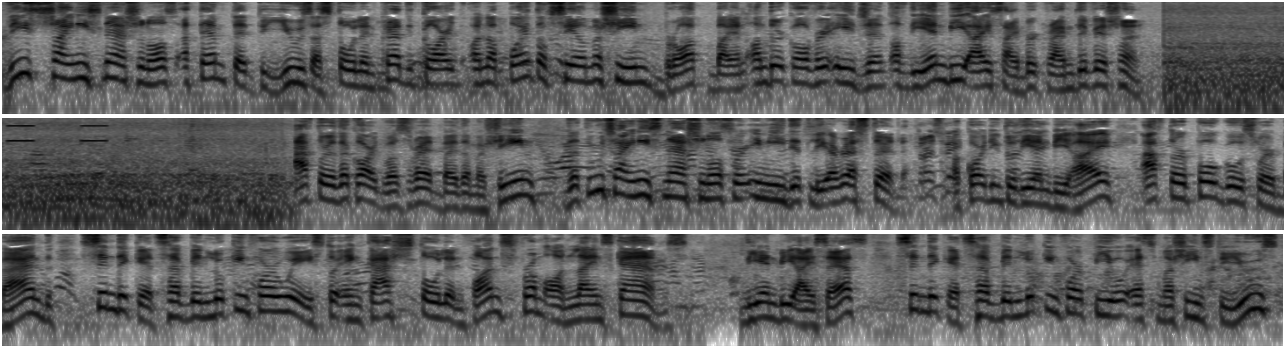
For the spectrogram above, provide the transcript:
These Chinese nationals attempted to use a stolen credit card on a point of sale machine brought by an undercover agent of the NBI Cybercrime Division. After the card was read by the machine, the two Chinese nationals were immediately arrested. According to the NBI, after pogos were banned, syndicates have been looking for ways to encash stolen funds from online scams. The NBI says syndicates have been looking for POS machines to use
